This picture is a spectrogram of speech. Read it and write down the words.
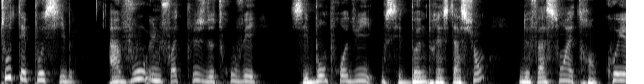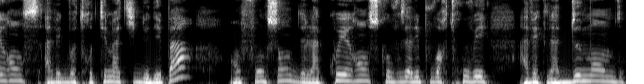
Tout est possible. À vous, une fois de plus, de trouver ces bons produits ou ces bonnes prestations de façon à être en cohérence avec votre thématique de départ, en fonction de la cohérence que vous allez pouvoir trouver avec la demande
